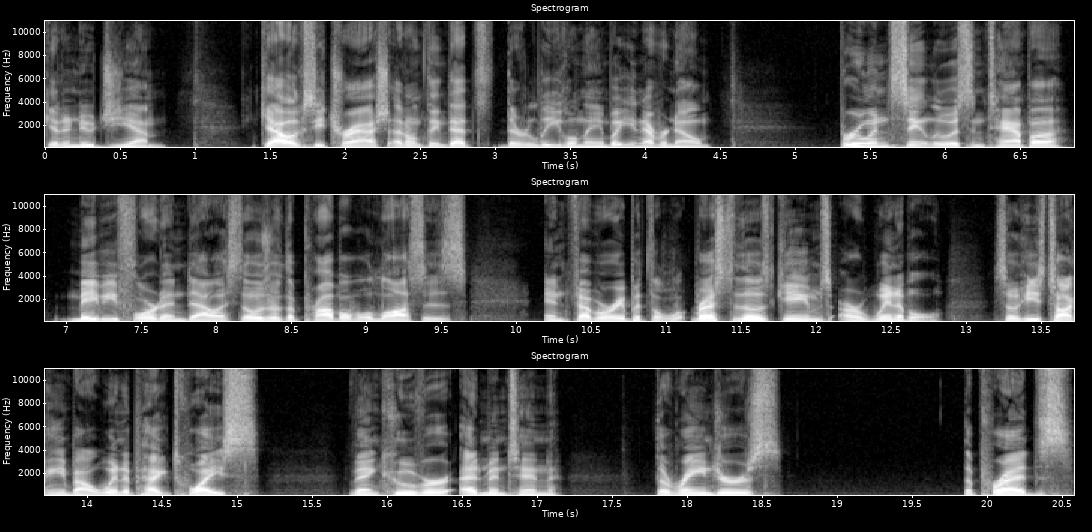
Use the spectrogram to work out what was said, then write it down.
Get a new GM. Galaxy Trash, I don't think that's their legal name, but you never know. Bruins, St. Louis, and Tampa maybe Florida and Dallas. Those are the probable losses in February, but the rest of those games are winnable. So he's talking about Winnipeg twice, Vancouver, Edmonton, the Rangers, the Preds.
